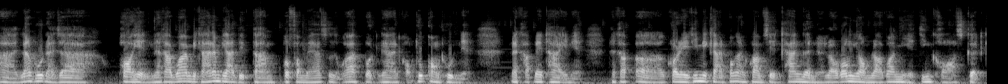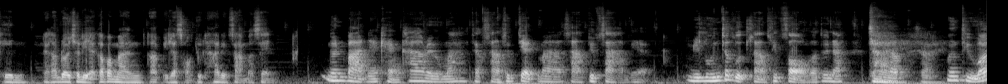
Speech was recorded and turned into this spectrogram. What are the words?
อ่านักลงทุนอาจจะ พอเห็นนะครับว่ามีการทำการติดตาม performance หรือว่าผลงานของทุกกองทุนเนี่ยนะครับในไทยเนี่ยนะครับเอ่อกรณีที่มีการป้องกันความเสี่ยงค่าเงินเนี่ยเราต้องยอมรับว่ามี hedging cost เกิดขึ้นนะครับโดยเฉลี่ยก็ประมาณอ่าปีละ2.5ถึง3%เงินบาทเนี่ยแข็งค่าเร็วมากจาก 37 มา 33เนี่ยมีลุ้นจะหลุด 32 แล้วด้วยนะใช่นะครับใช่มันถือว่า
